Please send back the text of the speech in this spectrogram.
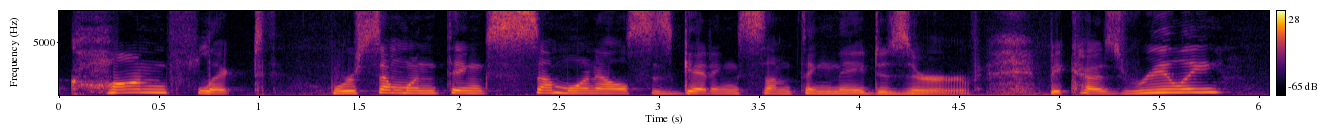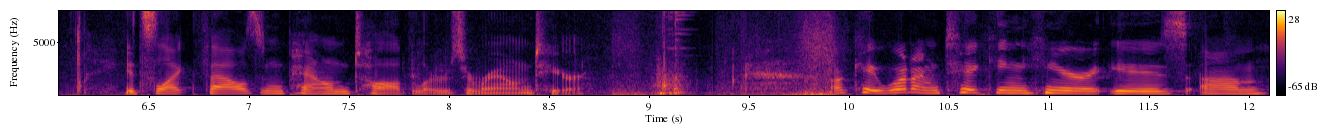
conflict where someone thinks someone else is getting something they deserve. Because really, it's like thousand pound toddlers around here. Okay, what I'm taking here is um,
